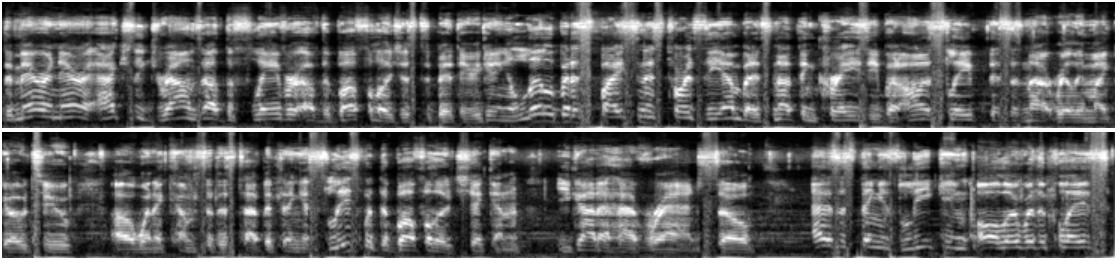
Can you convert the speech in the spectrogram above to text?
The marinara actually drowns out the flavor of the buffalo just a bit there. You're getting a little bit of spiciness towards the end, but it's nothing crazy. But honestly, this is not really my go-to uh, when it comes to this type of thing. At least with the buffalo chicken, you gotta have ranch. So as this thing is leaking all over the place,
